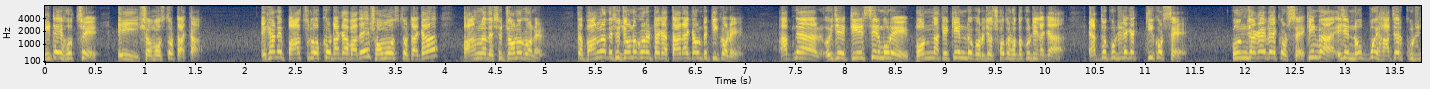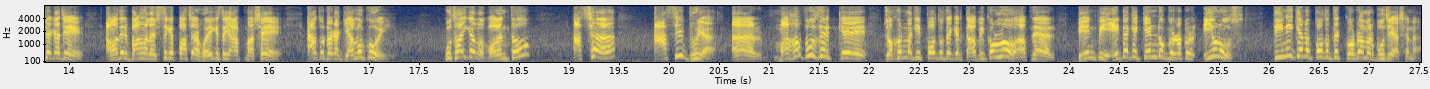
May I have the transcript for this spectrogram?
এইটাই হচ্ছে এই সমস্ত টাকা। এখানে পাঁচ লক্ষ টাকা বাদে সমস্ত টাকা বাংলাদেশের জনগণের। তা বাংলাদেশের জনগণের টাকা তার অ্যাকাউন্টে কি করে? আপনার ওই যে টিএসসির মোড়ে বন্যাকে কেন্দ্র করে যে শত শত কোটি টাকা, এত কোটি টাকা কি করছে? কোন জায়গায় ব্যয় করছে? কিংবা এই যে নব্বই হাজার কোটি টাকা যে আমাদের বাংলাদেশ থেকে পাচার হয়ে গেছে আট মাসে, এত টাকা গেল কই? কোথায় গেল বলেন তো? আচ্ছা আসিফ ভুইয়া আর মাহফুজের কে যখন নাকি পদত্যাগের দাবি করল আপনার বিএনপি, এটাকে কেন্দ্র করে ডক্টর ইউনুস, তিনি কেন পদত্যাগ করবে আমার বুঝে আসে না।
